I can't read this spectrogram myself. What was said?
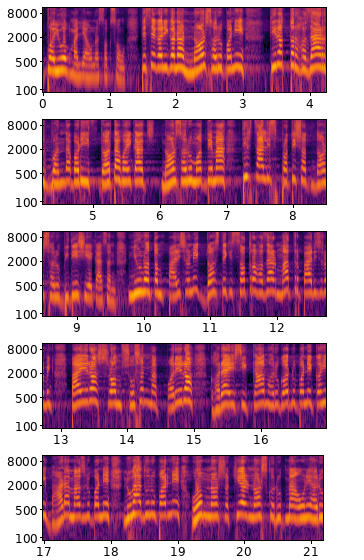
उपयोगमा ल्याउन सक्छौँ। त्यसै गरिकन नर्सहरू पनि त्रिहत्तर हजारभन्दा बढी दर्ता भएका नर्सहरूमध्येमा त्रिचालिस प्रतिशत नर्सहरू विदेशिएका छन्। न्यूनतम पारिश्रमिक दसदेखि सत्र हजार मात्र पारिश्रमिक पाएर श्रम शोषणमा परेर घरायसी कामहरू गर्नुपर्ने कहीँ भाडा माझ्नुपर्ने लुगा धुनुपर्ने होम नर्स र केयर नर्सको रूपमा उनीहरू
